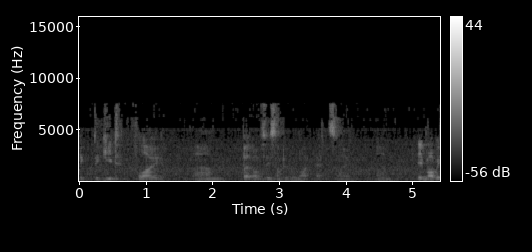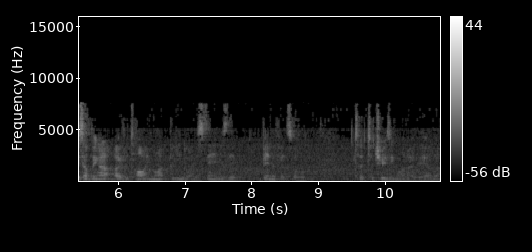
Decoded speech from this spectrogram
the, the, the Git flow, um, but obviously some people like that. So um, it might be something uh, over time you might begin to understand is there benefits or to, to, choosing one over the other.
